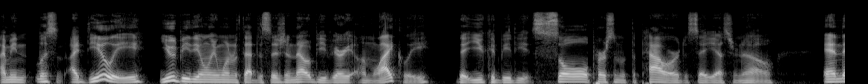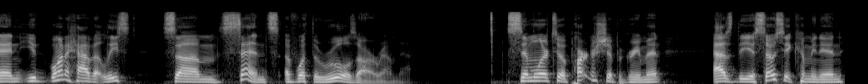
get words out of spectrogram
I mean, listen, ideally, you'd be the only one with that decision. That would be very unlikely that you could be the sole person with the power to say yes or no. And then you'd want to have at least some sense of what the rules are around that. Similar to a partnership agreement, as the associate coming in,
